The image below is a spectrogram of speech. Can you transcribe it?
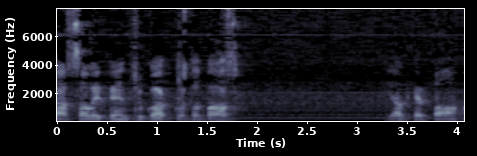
Tässä oli Tentsu 2 taas. Jatketaan.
